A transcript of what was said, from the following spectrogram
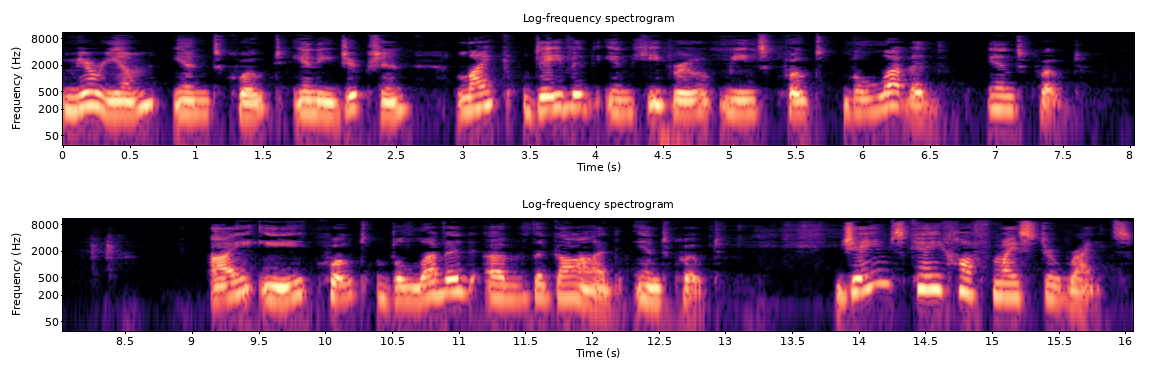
Miriam, end quote, in Egyptian, like David in Hebrew, means, quote, beloved, end quote, i.e., quote, beloved of the God, end quote. James K. Hoffmeier writes,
